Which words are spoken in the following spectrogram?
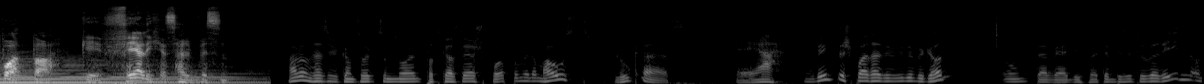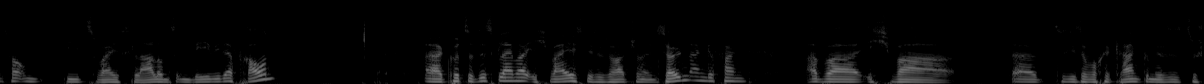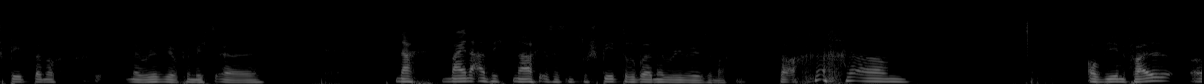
Sportbar. Gefährliches Halbwissen. Hallo und herzlich willkommen zurück zum neuen Podcast der Sportbar mit dem Host Lukas. Ja, Wintersport hat wieder begonnen und da werde ich heute ein bisschen drüber reden und zwar um die zwei Slaloms in Levi der Frauen. Äh, kurzer Disclaimer, ich weiß, die Saison hat schon in Sölden angefangen, aber ich war äh, zu dieser Woche krank und es ist zu spät, da noch eine Review für mich äh, nach meiner Ansicht nach ist es zu spät, darüber eine Review zu machen. So. ähm, auf jeden Fall äh,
